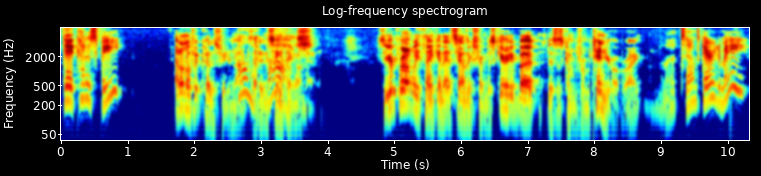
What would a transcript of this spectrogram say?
Did it cut his feet? I don't know if it cut his feet or not Oh I didn't see anything on gosh. that. So you're probably thinking that sounds extremely scary, but this is coming from a 10 year old, right? That sounds scary to me.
